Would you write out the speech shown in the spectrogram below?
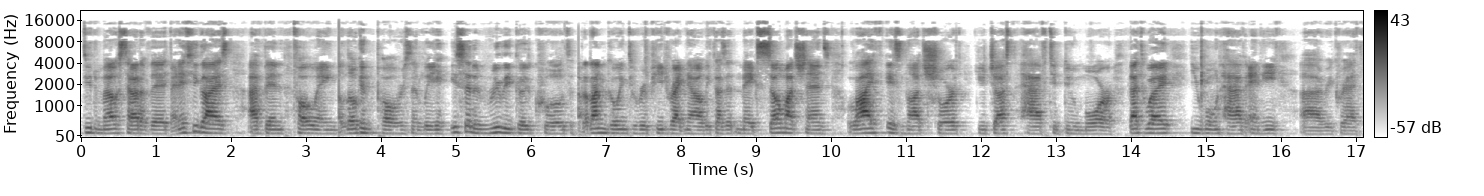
do the most out of it. And if you guys I've been following Logan Paul recently. He said a really good quote that I'm going to repeat right now because it makes so much sense. Life is not short. You just have to do more. That way you won't have any uh, regret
